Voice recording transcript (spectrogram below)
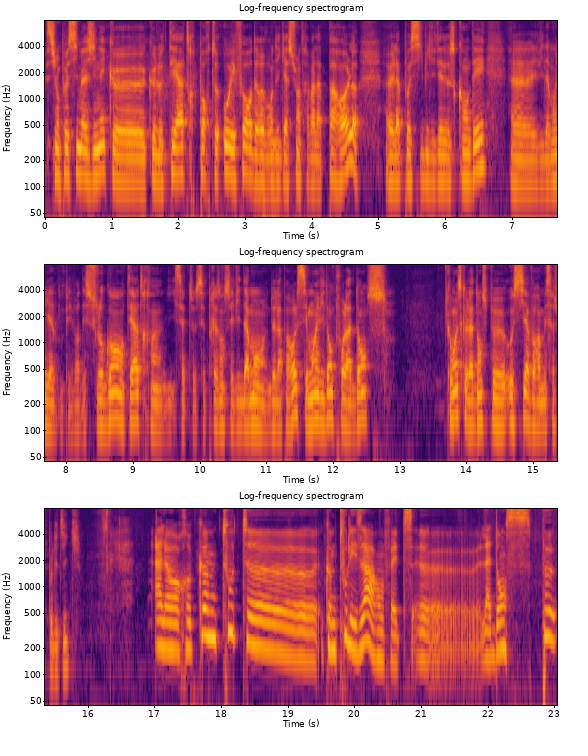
Si on peut s'imaginer que, que le théâtre porte haut et fort des revendications à travers la parole, euh, la possibilité de scander, euh, évidemment il, peut y avoir des slogans en théâtre, hein, cette, cette présence évidemment de la parole, c'est moins évident pour la danse. Comment est-ce que la danse peut aussi avoir un message politique? Alors, comme, toute, comme tous les arts, en fait, la danse peut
